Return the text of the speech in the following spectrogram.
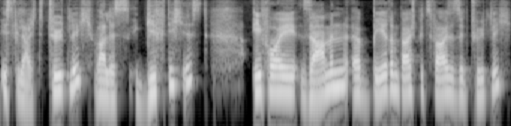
ist vielleicht tödlich, weil es giftig ist. Efeu-Samenbeeren beispielsweise sind tödlich.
